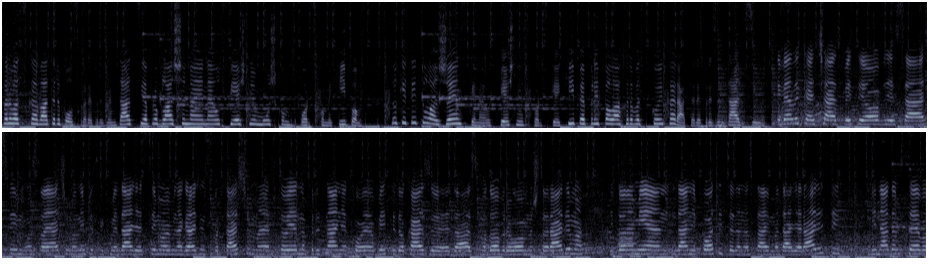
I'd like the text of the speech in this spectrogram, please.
Hrvatska vaterpolska reprezentacija proglašena je najuspješnijom muškom sportskom ekipom, dok je titula ženske najuspješnije sportske ekipe pripala Hrvatskoj karate reprezentaciji. I velika je čast biti ovdje sa svim osvajačima olimpijskih medalja, svim ovim nagrađenim sportašima, jer to je jedno priznanje koje u biti dokazuje da smo dobro u ovome što radimo i to nam je jedan dan i potice da nastavimo dalje raditi i nadam se evo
